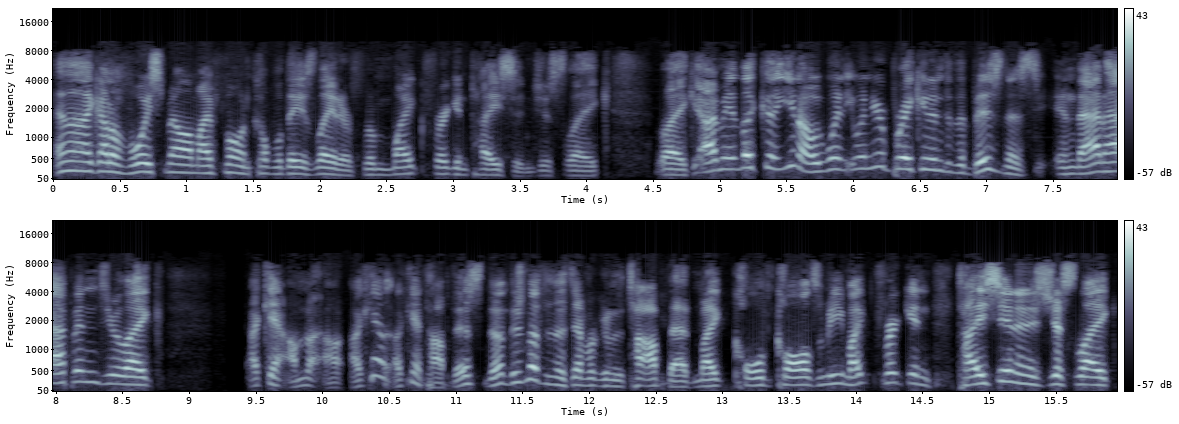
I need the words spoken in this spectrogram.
And then I got a voicemail on my phone a couple days later from Mike friggin' Tyson, just like, like I mean, like you know, when when you're breaking into the business and that happens, you're like I can't. I'm not. I can't. I can't top this. No, there's nothing that's ever going to top that. Mike cold calls me, Mike freaking Tyson, and it's just like,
